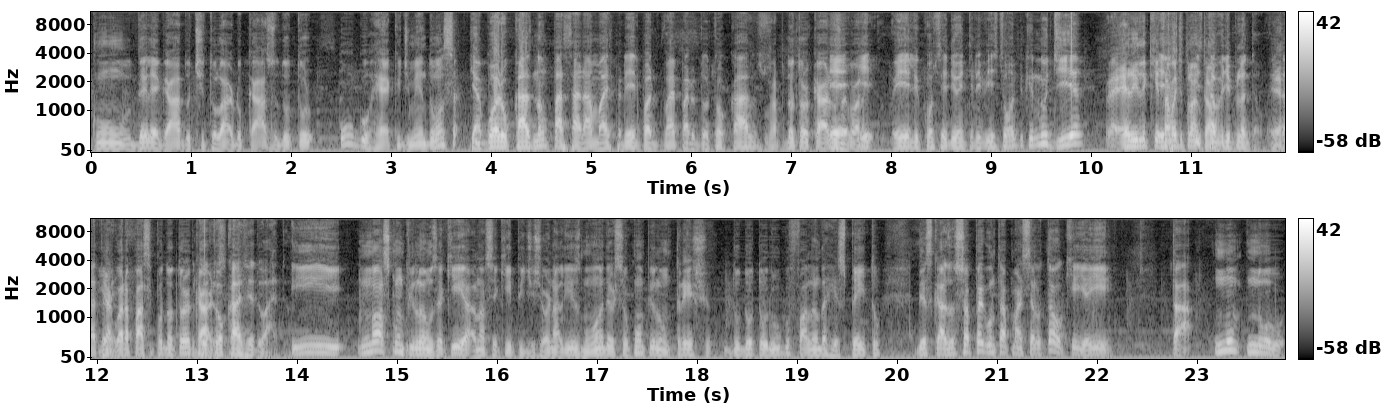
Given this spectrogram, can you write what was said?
com o delegado titular do caso, doutor Hugo Reck de Mendonça, Que agora o caso não passará mais para ele, vai para o Dr. Carlos. vai pro doutor Carlos É, agora. e- ele concedeu a entrevista ontem, porque no dia Era ele que estava ele de plantão. estava de plantão, É, e agora passa pro doutor Carlos. Dr. Carlos Eduardo. E nós compilamos aqui, a nossa equipe de jornalismo, o Anderson compilou um trecho do Dr. Hugo falando a respeito desse caso. Só perguntar pro Marcelo, tá ok aí? Tá. No, no-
